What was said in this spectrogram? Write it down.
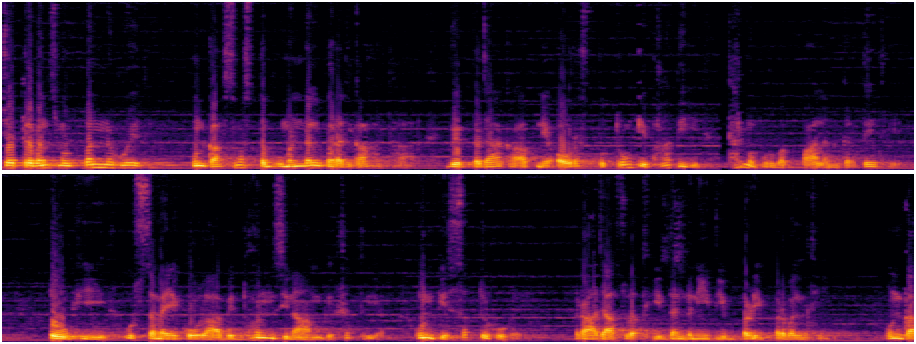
चैत्रवंश में उत्पन्न हुए थे। उनका समस्त भूमंडल पर अधिकार वे प्रजा का अपने औरस पुत्रों की भांति धर्म पूर्वक पालन करते थे। तो भी उस समय कोला विध्वंसी नाम के क्षत्रिय उनके शत्रु हो गए। राजा सुरथ की दंड नीति बड़ी प्रबल थी। उनका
